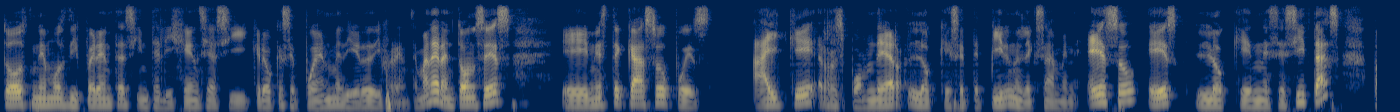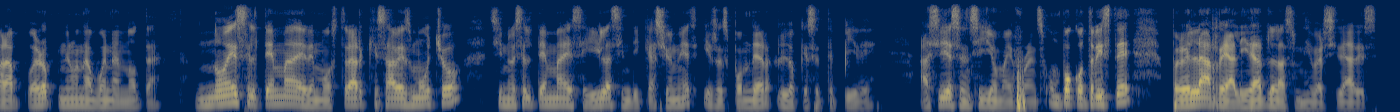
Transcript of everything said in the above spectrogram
todos tenemos diferentes inteligencias y creo que se pueden medir de diferente manera. Entonces, en este caso, pues hay que responder lo que se te pide en el examen. Eso es lo que necesitas para poder obtener una buena nota no es el tema de demostrar que sabes mucho, sino es el tema de seguir las indicaciones y responder lo que se te pide. Así de sencillo, my friends. Un poco triste, pero es la realidad de las universidades.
